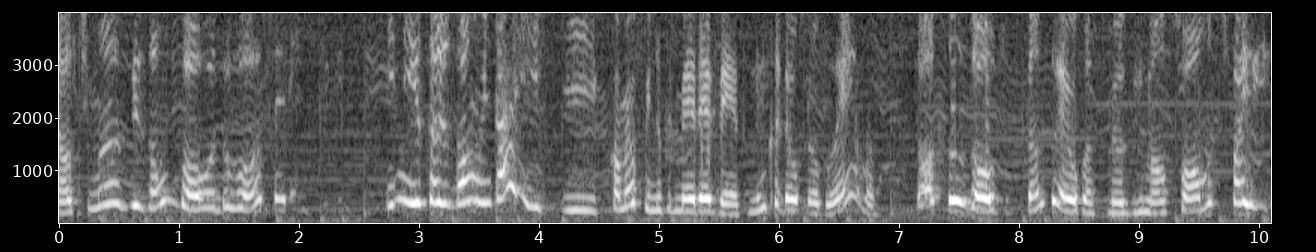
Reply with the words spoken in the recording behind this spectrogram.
ela tinha uma visão boa do Rotary. E nisso ajudou muito aí. E como eu fui no primeiro evento, nunca deu problema, todos os outros, tanto eu quanto meus irmãos fomos, foi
